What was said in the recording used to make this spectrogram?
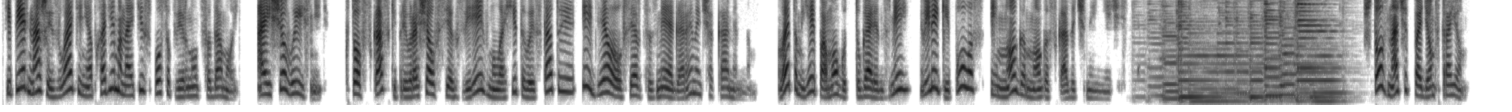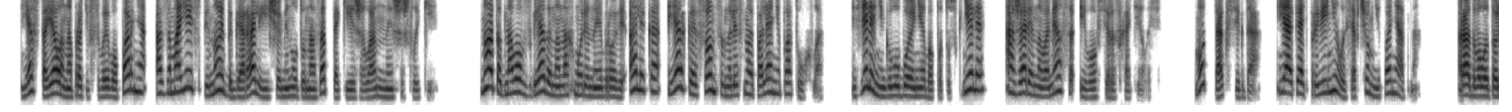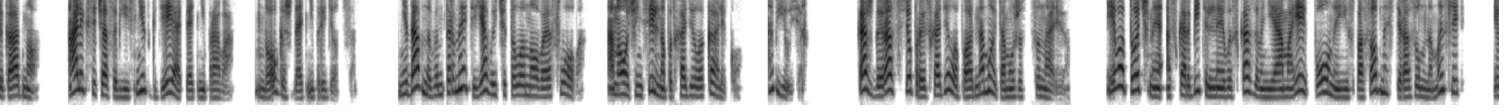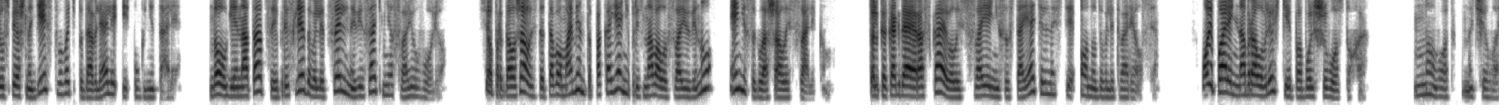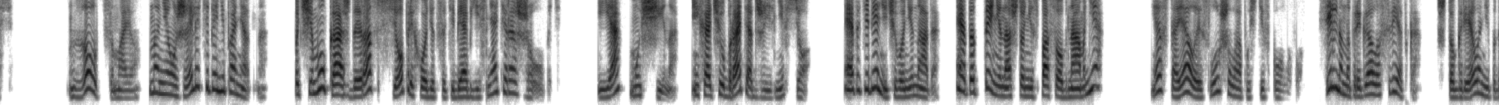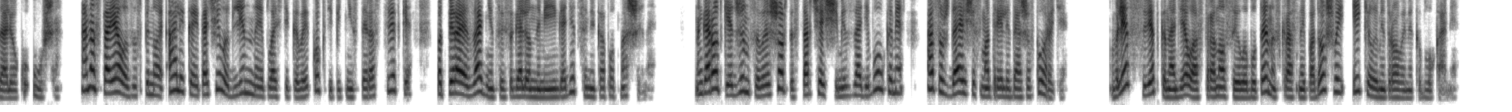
Теперь нашей Злате необходимо найти способ вернуться домой, а еще выяснить, кто в сказке превращал всех зверей в малахитовые статуи и делал сердце змея Горыныча каменным. В этом ей помогут Тугарин-змей, Великий Полос и много-много сказочной нечисти. Что значит пойдем втроем? Я стояла напротив своего парня, а за моей спиной догорали еще минуту назад такие желанные шашлыки. Но от одного взгляда на нахмуренные брови Алика яркое солнце на лесной поляне потухло. Зелень и голубое небо потускнели, а жареного мяса и вовсе расхотелось. Вот так всегда. Я опять провинилась, а в чем непонятно. Радовало только одно. Алекс сейчас объяснит, где я опять не права. Долго ждать не придется. Недавно в интернете я вычитала новое слово. Оно очень сильно подходило к Алику. Абьюзер. Каждый раз все происходило по одному и тому же сценарию. Его точные оскорбительные высказывания о моей полной неспособности разумно мыслить и успешно действовать подавляли и угнетали. Долгие нотации преследовали цель навязать мне свою волю. Все продолжалось до того момента, пока я не признавала свою вину и не соглашалась с Аликом. Только когда я раскаивалась в своей несостоятельности, он удовлетворялся. Мой парень набрал в легкие побольше воздуха. Ну вот, началось. Золотце мое, но неужели тебе непонятно? Почему каждый раз все приходится тебе объяснять и разжевывать? Я мужчина и хочу брать от жизни все. Это тебе ничего не надо. Это ты ни на что не способна, а мне я стояла и слушала, опустив голову. Сильно напрягала Светка, что грела неподалеку уши. Она стояла за спиной Алика и точила длинные пластиковые когти пятнистой расцветки, подпирая задницей с оголенными ягодицами капот машины. На короткие джинсовые шорты с торчащими сзади булками осуждающе смотрели даже в городе. В лес Светка надела остроносые лабутены с красной подошвой и километровыми каблуками.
